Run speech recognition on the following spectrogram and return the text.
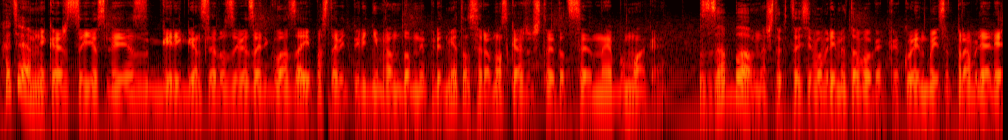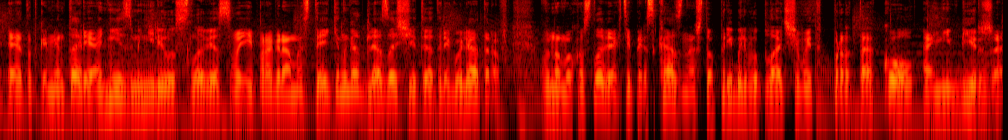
Хотя, мне кажется, если с Гэри Генслеру завязать глаза и поставить перед ним рандомный предмет, он все равно скажет, что это ценная бумага. Забавно, что, кстати, во время того, как Coinbase отправляли этот комментарий, они изменили условия своей программы стейкинга для защиты от регуляторов. В новых условиях теперь сказано, что прибыль выплачивает протокол, а не биржа,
